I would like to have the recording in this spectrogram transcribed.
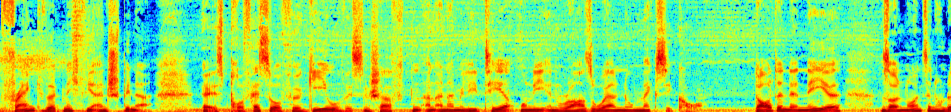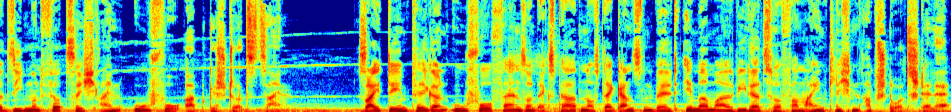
Frank wirkt nicht wie ein Spinner. Er ist Professor für Geowissenschaften an einer Militäruni in Roswell, New Mexico. Dort in der Nähe soll 1947 ein UFO abgestürzt sein. Seitdem pilgern UFO-Fans und Experten aus der ganzen Welt immer mal wieder zur vermeintlichen Absturzstelle.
